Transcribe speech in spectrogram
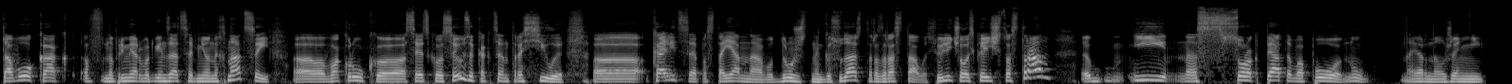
того, как, например, в Организации Объединенных Наций э, вокруг э, Советского Союза, как центра силы, э, коалиция постоянно вот, дружественных государств разрасталась. Увеличилось количество стран, и с 45 по, ну, наверное, уже не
